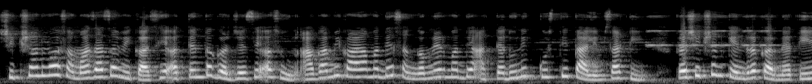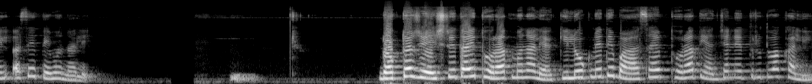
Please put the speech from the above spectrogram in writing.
शिक्षण व समाजाचा विकास हे अत्यंत गरजेचे असून आगामी काळामध्ये संगमनेरमध्ये अत्याधुनिक कुस्ती तालीमसाठी प्रशिक्षण केंद्र करण्यात येईल असे ते म्हणाले. डॉक्टर जयश्रीताई थोरात म्हणाल्या की लोकनेते बाळासाहेब थोरात यांच्या नेतृत्वाखाली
